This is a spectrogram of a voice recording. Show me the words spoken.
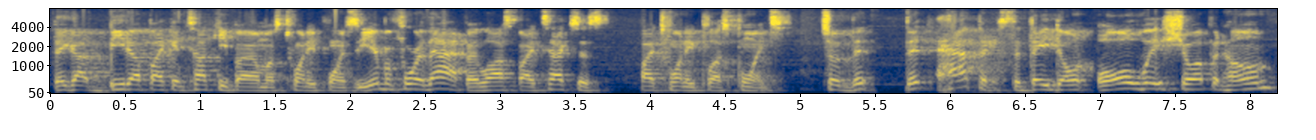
they got beat up by Kentucky by almost 20 points. The year before that, they lost by Texas by 20 plus points. So that, that happens that they don't always show up at home.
